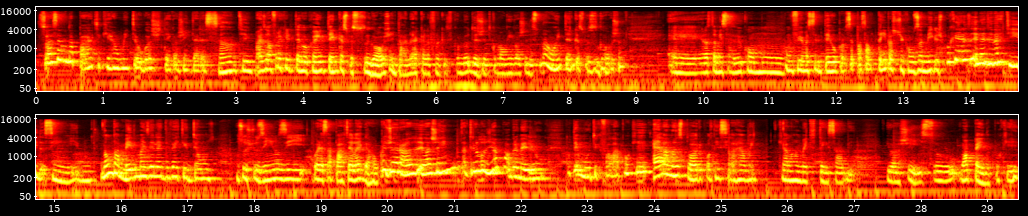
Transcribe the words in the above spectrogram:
só a segunda parte que realmente eu gostei, que eu achei interessante. Mas é uma franquia de terror que eu entendo que as pessoas gostem, tá? Não é aquela franquia que fica, meu Deus, gente, como alguém gosta disso. Não, eu entendo que as pessoas gostam. É, ela também serve como um, um filme assim de terror pra você passar o tempo assistindo com os amigos, porque ele, ele, é divertido, assim. Não dá medo, mas ele é divertido, tem uns, uns sustozinhos e por essa parte é legal. No geral, eu achei a trilogia pobre mesmo. Não tem muito o que falar, porque ela não explora o potencial realmente, que ela realmente tem, sabe? Eu achei isso uma pena, porque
